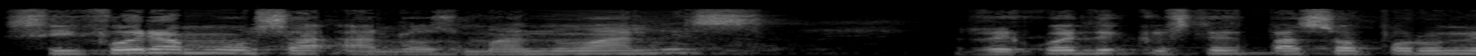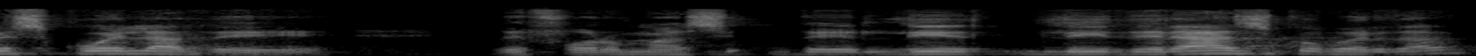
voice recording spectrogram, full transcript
si fuéramos a, los manuales, recuerde que usted pasó por una escuela de, formación, de liderazgo, ¿verdad?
